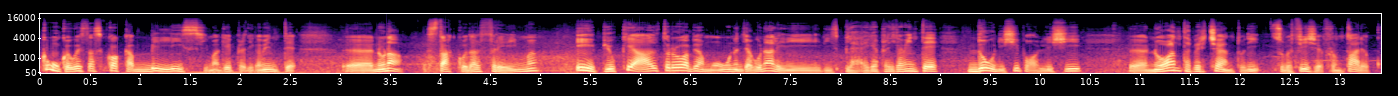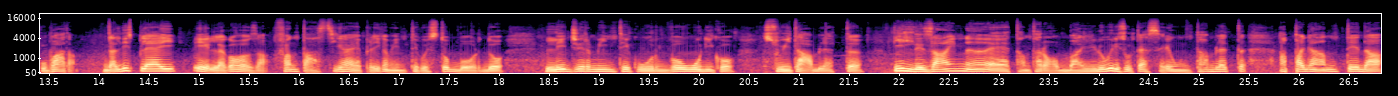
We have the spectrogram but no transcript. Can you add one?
Comunque questa scocca bellissima che praticamente eh, non ha stacco dal frame, e più che altro abbiamo una diagonale di display che è praticamente 12 pollici eh, 90% di superficie frontale occupata dal display e la cosa fantastica è praticamente questo bordo leggermente curvo unico sui tablet il design è tanta roba e lui risulta essere un tablet appagante da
